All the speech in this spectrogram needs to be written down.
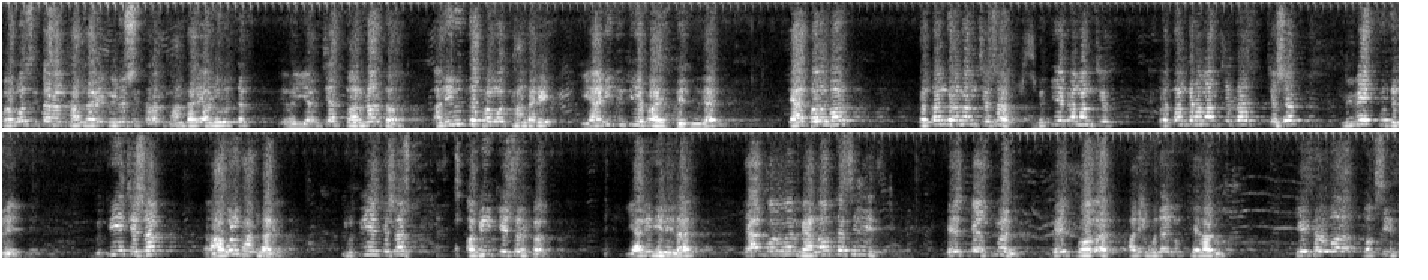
प्रमोद सीताराम खानदारे विनोद सीताराम खानदारे अनिरुद्ध यांच्या स्मरणार्थ अनिरुद्ध प्रमोद खानदारे यांनी द्वितीय पारितोषिक आहे. त्याचबरोबर प्रथम क्रमांक चषक द्वितीय क्रमांक प्रथम क्रमांक चषक विवेक कुदले द्वितीय चषक राहुल खानदारे तृतीय चषक अभिर केसरकर यांनी दिलेला. त्याचबरोबर man of the series best batsman best bowler आणि उदयमुख खेळाडू. हे सर्व बक्षीस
